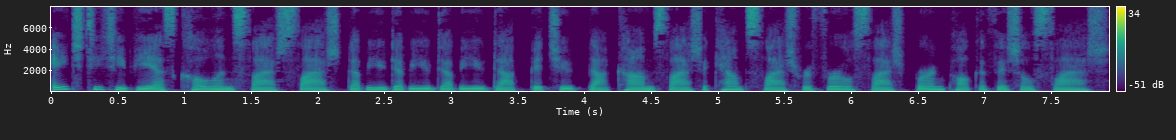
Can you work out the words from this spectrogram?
https colon slash slash www.bitchute.com slash account slash referral slash berndpulch official slash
